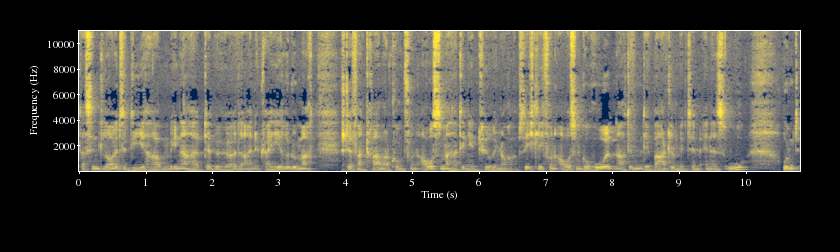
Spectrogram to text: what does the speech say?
das sind Leute, die haben innerhalb der Behörde eine Karriere gemacht. Stefan Kramer kommt von außen. Man hat ihn in Thüringen auch absichtlich von außen geholt nach dem Debakel mit dem NSU. Und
